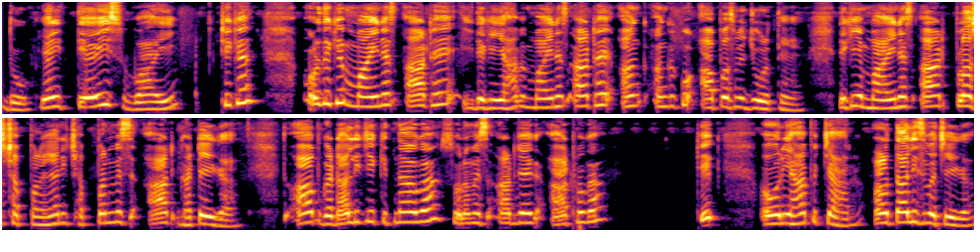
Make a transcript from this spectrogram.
दो। यानी तेईस वाई ठीक है? और देखिए माइनस आठ है देखिए, यहाँ पे माइनस आठ है, अंक अंक को आपस में जोड़ते हैं। देखिए माइनस आठ प्लस छप्पन है, यानी छप्पन में से आठ घटेगा। तो आप घटा लीजिए, कितना होगा? सोलह में से आठ जाएगा, आठ होगा। ठीक? और यहाँ पे चार, अड़तालीस बचेगा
